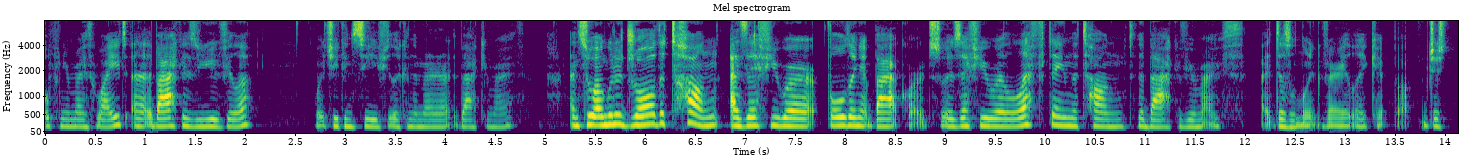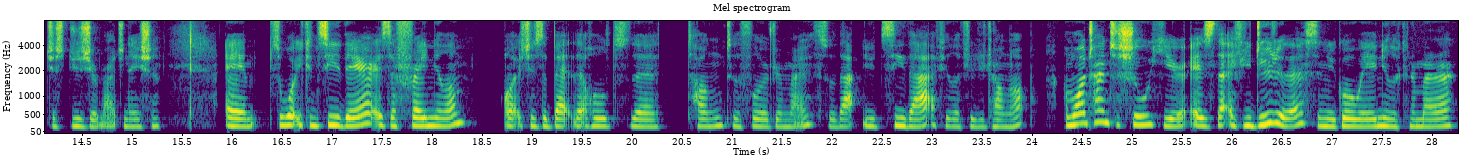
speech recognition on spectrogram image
open your mouth wide. And at the back is the uvula, which you can see if you look in the mirror at the back of your mouth. And so I'm going to draw the tongue as if you were folding it backwards, so as if you were lifting the tongue to the back of your mouth. It doesn't look very like it, but just just use your imagination. Um, so what you can see there is the frenulum, which is the bit that holds the tongue to the floor of your mouth, so that you'd see that if you lifted your tongue up. And what I'm trying to show here is that if you do do this and you go away and you look in a mirror,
